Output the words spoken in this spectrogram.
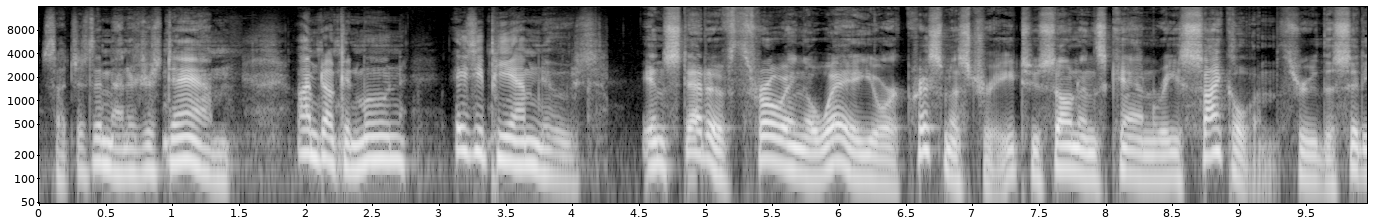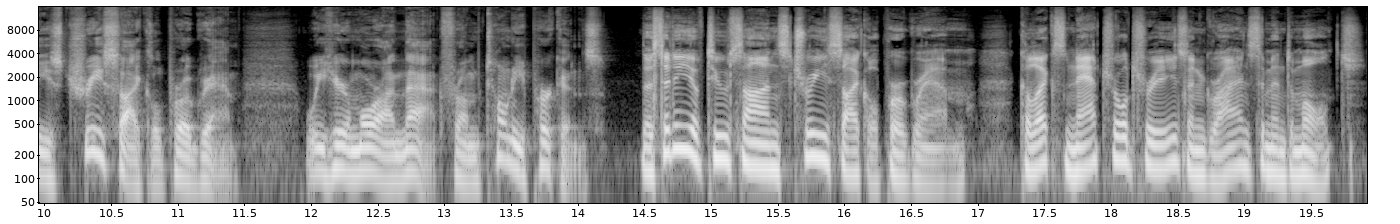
such as the Menagers Dam. I'm Duncan Moon, AZPM News. Instead of throwing away your Christmas tree, Tucsonans can recycle them through the city's Tree Cycle program. We hear more on that from Tony Perkins. The City of Tucson's Tree Cycle program collects natural trees and grinds them into mulch.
